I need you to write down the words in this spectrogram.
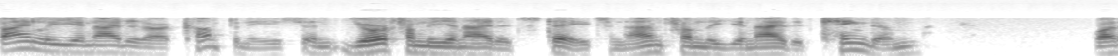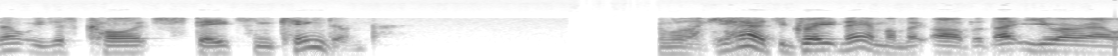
finally united our companies, and you're from the United States, and I'm from the United Kingdom. Why don't we just call it States and Kingdom? And we're like, yeah, it's a great name. I'm like, oh, but that URL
